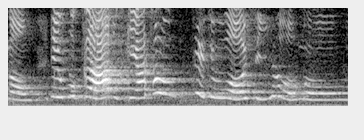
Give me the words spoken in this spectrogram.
忘，又不敢不惊，这就我是好梦。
